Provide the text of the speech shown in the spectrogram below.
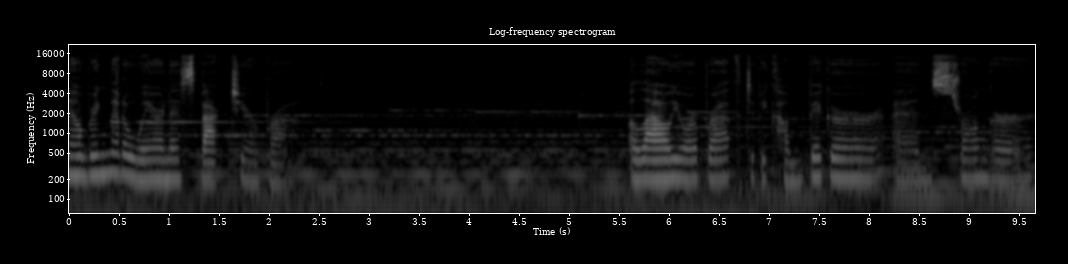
Now bring that awareness back to your breath. Allow your breath to become bigger and stronger.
